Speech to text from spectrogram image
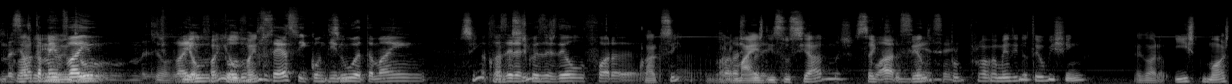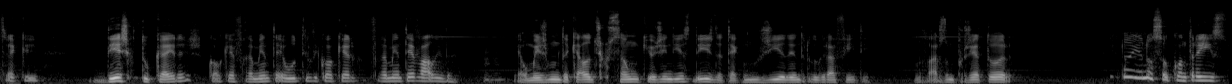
Mas claro, ele também entrou- veio, mas Ele veio ele todo um vem. processo e continua também Sim, a claro fazer as sim. coisas dele fora. Claro que sim. Agora mais paredes. dissociado, mas sei Claro, que sim, dentro sim. pro- provavelmente ainda tem o bichinho. Agora, isto mostra é que desde que tu queiras, qualquer ferramenta é útil e qualquer ferramenta é válida. Uhum. É o mesmo daquela discussão que hoje em dia se diz, da tecnologia dentro do grafite. Levares um projetor. Não, eu não sou contra isso.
